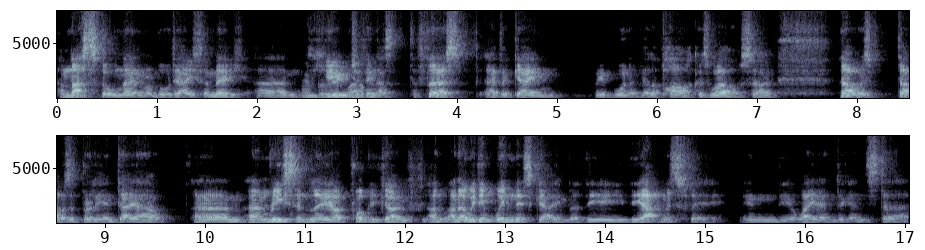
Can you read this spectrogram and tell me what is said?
a masterful, memorable day for me. Um, huge. Well. I think that's the first ever game we've won at Villa Park as well. So that was that was a brilliant day out. Um, and recently, I'd probably go. I, I, know we didn't win this game, but the the atmosphere in the away end against uh,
